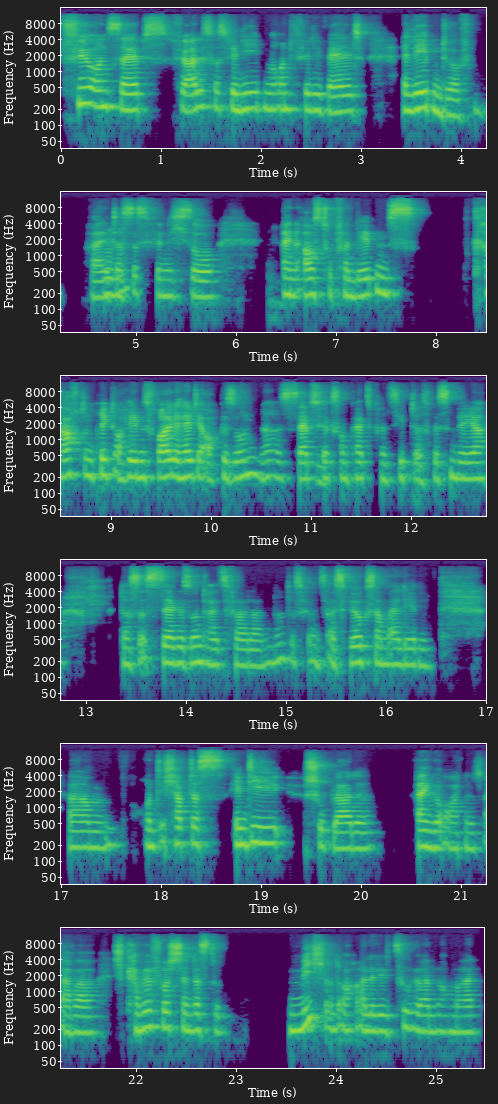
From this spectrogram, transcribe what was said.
für uns selbst, für alles, was wir lieben und für die Welt erleben dürfen. Weil mhm. das ist, finde ich, so ein Ausdruck von Lebenskraft und bringt auch Lebensfreude, hält ja auch gesund. Ne? Das Selbstwirksamkeitsprinzip, das wissen wir ja. Das ist sehr gesundheitsfördernd, ne? dass wir uns als wirksam erleben. Ähm, und ich habe das in die Schublade eingeordnet. Aber ich kann mir vorstellen, dass du mich und auch alle, die zuhören, nochmal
